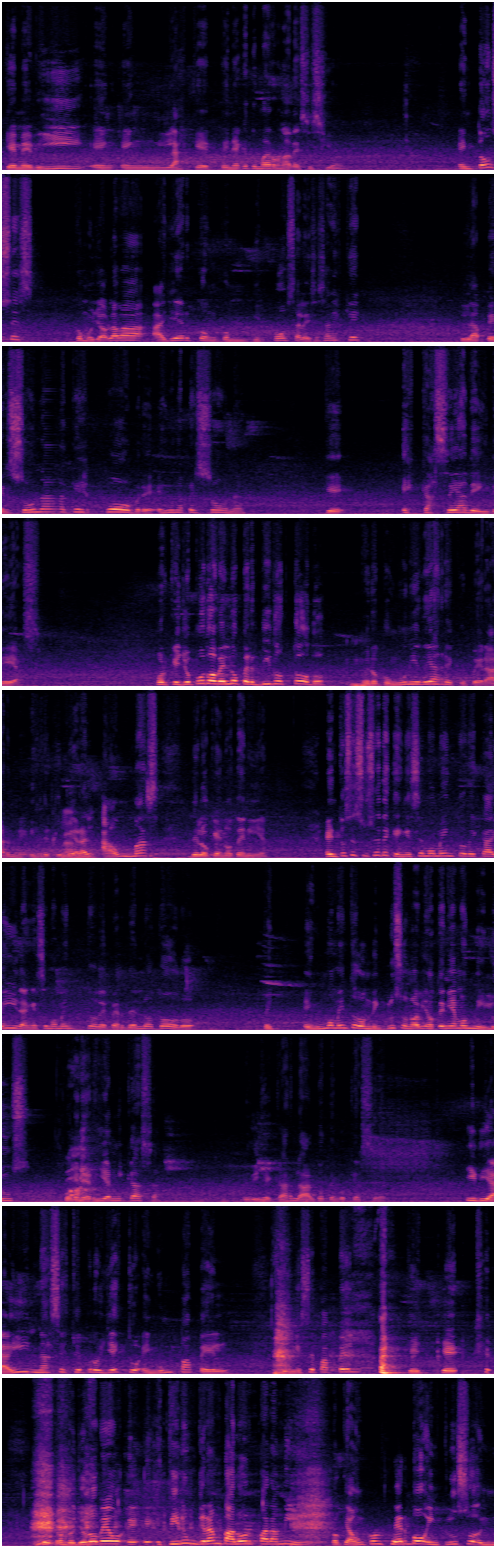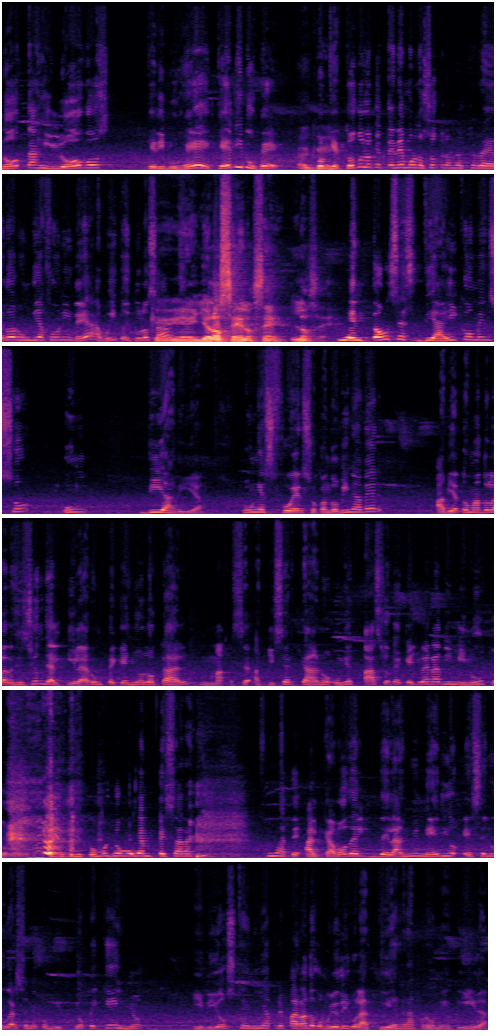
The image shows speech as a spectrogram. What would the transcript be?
que me vi en, en las que tenía que tomar una decisión. Entonces, como yo hablaba ayer con, con mi esposa, le decía, ¿sabes qué? La persona que es pobre es una persona que escasea de ideas. Porque yo puedo haberlo perdido todo, pero con una idea recuperarme y recuperar aún más de lo que no tenía. Entonces sucede que en ese momento de caída, en ese momento de perderlo todo, Pues, en un momento donde incluso no, había, no teníamos ni luz, energía en mi casa, yo dije, Carla, algo tengo que hacer. Y de ahí nace este proyecto en un papel, y en ese papel que, cuando yo lo veo eh, eh, tiene un gran valor para mí, porque aún conservo incluso notas y logos que dibujé, que dibujé. Porque todo lo que tenemos nosotros a nuestro alrededor un día fue una idea, Agüito, y tú lo sabes. Bien, yo lo sé, lo sé, lo sé. Y entonces de ahí comenzó un día a día, un esfuerzo. Cuando vine a ver, había tomado la decisión de alquilar un pequeño local aquí cercano, un espacio que aquello era diminuto. Yo dije, ¿cómo yo voy a empezar aquí? Fíjate, al cabo del, del año y medio, ese lugar se me convirtió pequeño y Dios tenía preparado, como yo digo, la tierra prometida.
